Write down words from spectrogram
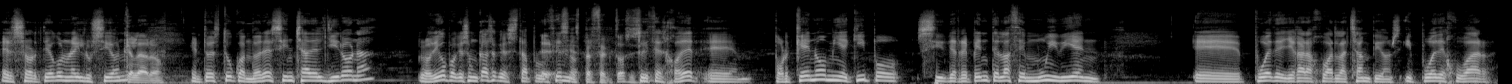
el sorteo con una ilusión. Claro. Entonces tú, cuando eres hincha del Girona, lo digo porque es un caso que se está Eh, produciendo. sí, es perfecto, sí, Tú dices, joder, eh, ¿por qué no mi equipo, si de repente lo hace muy bien, eh, puede llegar a jugar la Champions y puede jugar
